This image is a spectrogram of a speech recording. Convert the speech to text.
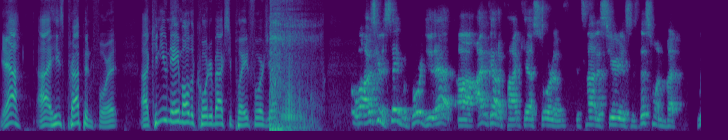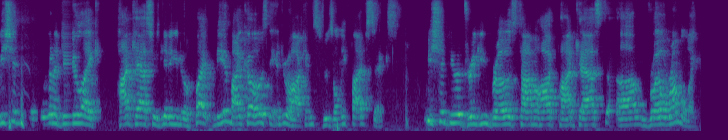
Yeah, uh, he's prepping for it. Uh, can you name all the quarterbacks you played for, Joe? Well, I was going to say before we do that, uh, I've got a podcast, sort of. It's not as serious as this one, but we should. we're going to do like podcasters getting into a fight. Me and my co-host Andrew Hawkins, who's only five six. We should do a Drinking Bros ThomaHawk podcast, uh, Royal Rumble. Like,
